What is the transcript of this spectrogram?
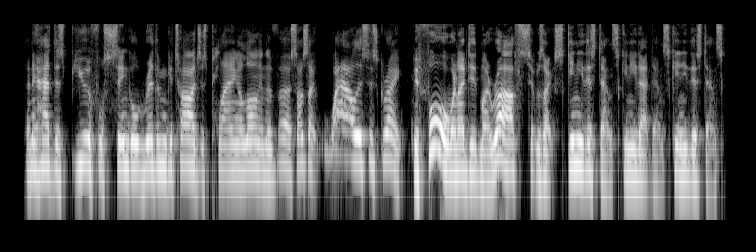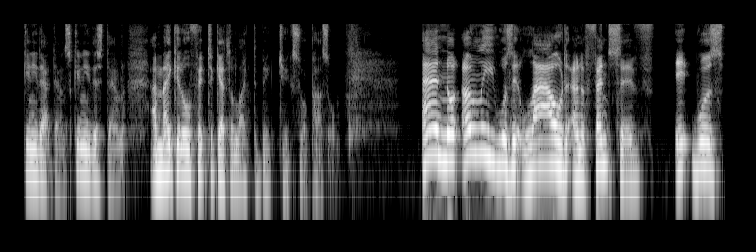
Then it had this beautiful single rhythm guitar just playing along in the verse. I was like, wow, this is great. Before, when I did my roughs, it was like skinny this down, skinny that down, skinny this down, skinny that down, skinny this down, and make it all fit together like the big jigsaw puzzle. And not only was it loud and offensive, it was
